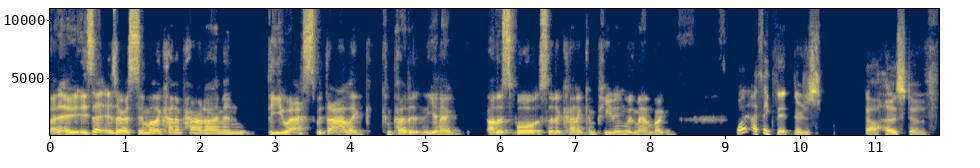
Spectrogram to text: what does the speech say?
i know is that is there a similar kind of paradigm in the US with that, like compared to you know other sports that are kind of competing with mountain biking? Well, I think that there's a host of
